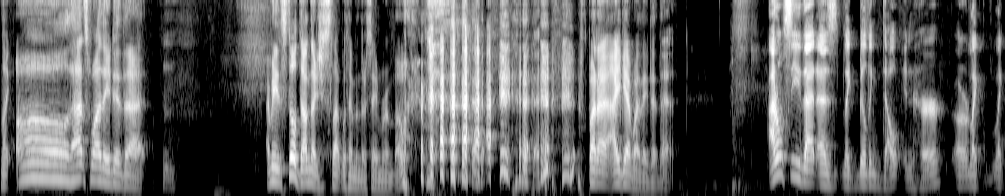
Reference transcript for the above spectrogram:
I'm like, oh, that's why they did that. I mean, it's still dumb that she slept with him in the same room, but whatever. but I, I get why they did that. Yeah. I don't see that as like building doubt in her or like like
